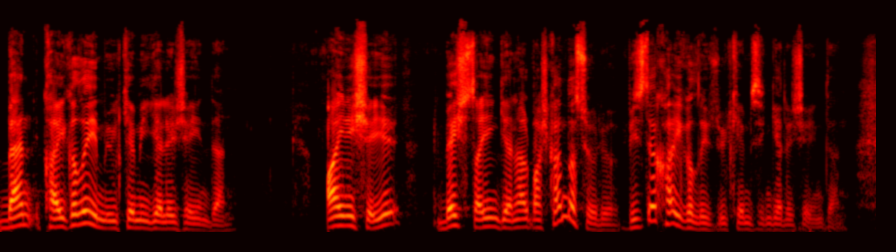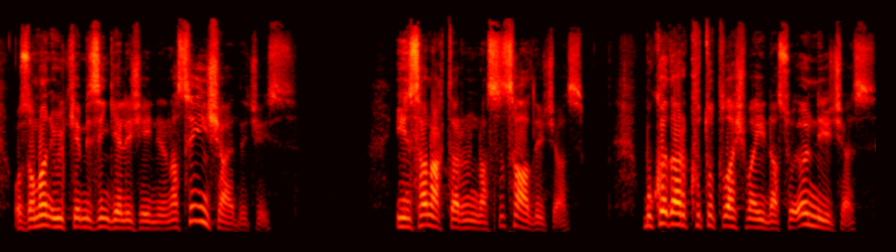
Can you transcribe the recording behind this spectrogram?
ben kaygılıyım ülkemin geleceğinden. Aynı şeyi beş sayın genel başkan da söylüyor. Biz de kaygılıyız ülkemizin geleceğinden. O zaman ülkemizin geleceğini nasıl inşa edeceğiz? İnsan haklarını nasıl sağlayacağız? Bu kadar kutuplaşmayı nasıl önleyeceğiz?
